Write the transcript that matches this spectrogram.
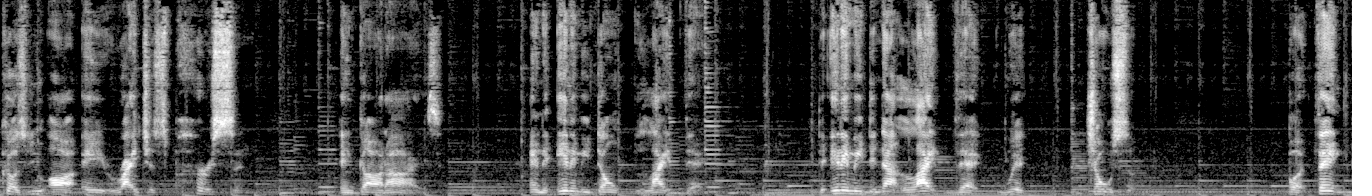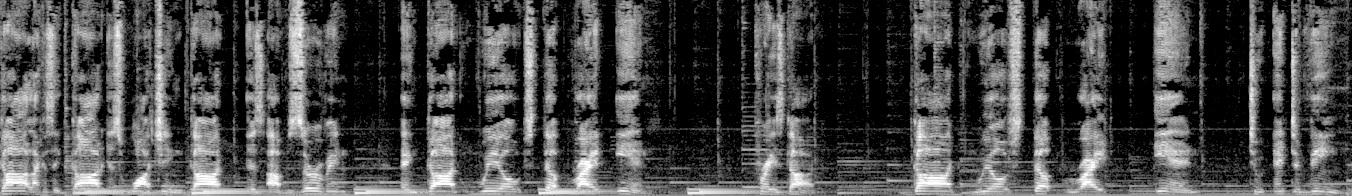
because you are a righteous person in God's eyes. And the enemy don't like that. The enemy did not like that with Joseph. But thank God, like I said, God is watching, God is observing, and God will step right in. Praise God. God will step right in to intervene.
